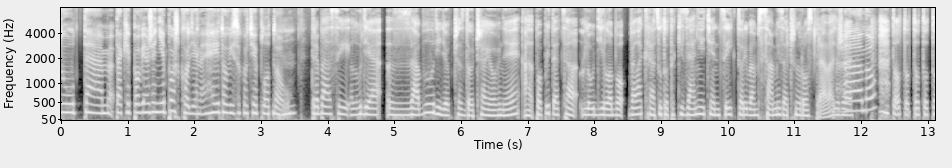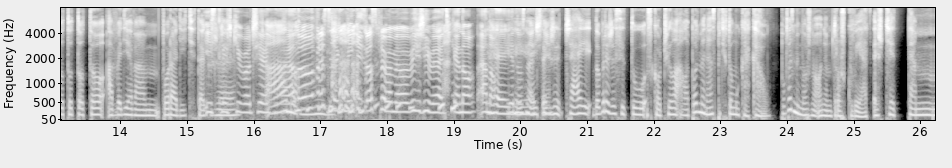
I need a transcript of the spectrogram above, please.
sú tam také, poviem, že nepoškodené, hej, tou vysokou teplotou. Mhm. Treba si ľudia zablúdiť občas do čajovne a popýtať sa ľudí, lebo veľakrát sú to takí zanietenci, ktorí vám sami začnú rozprávať, že Áno, toto, toto, toto, toto a vedia vám poradiť. Takže... iskričky v očiach. Áno. Áno. presne, ako my, keď rozprávame o výžive, Aťka, no, áno, hej, hej, hej, jednoznačne. takže čaj, dobre, že si tu skočila, ale poďme naspäť k tomu kakao. Povedz mi možno o ňom trošku viac. Ešte tam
